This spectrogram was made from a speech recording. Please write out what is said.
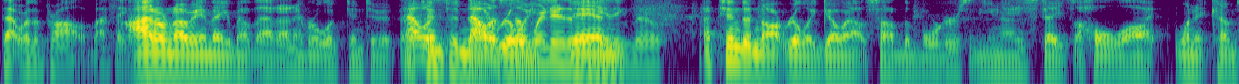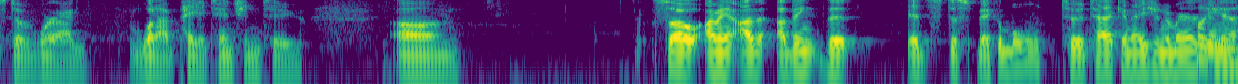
that were the problem. I think I don't know anything about that. I never looked into it. I that tend was to not was really somewhere near the stand- beginning though. I tend to not really go outside the borders of the United States a whole lot when it comes to where I what I pay attention to. Um, so I mean, I I think that it's despicable to attack an Asian American Oh, yeah.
